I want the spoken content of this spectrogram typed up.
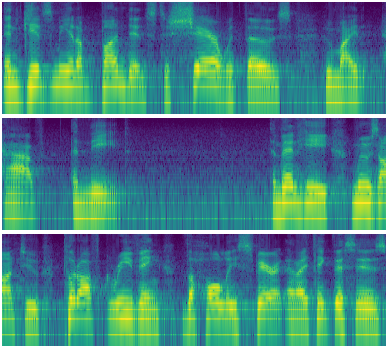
and gives me an abundance to share with those who might have a need. And then he moves on to put off grieving the Holy Spirit. And I think this is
